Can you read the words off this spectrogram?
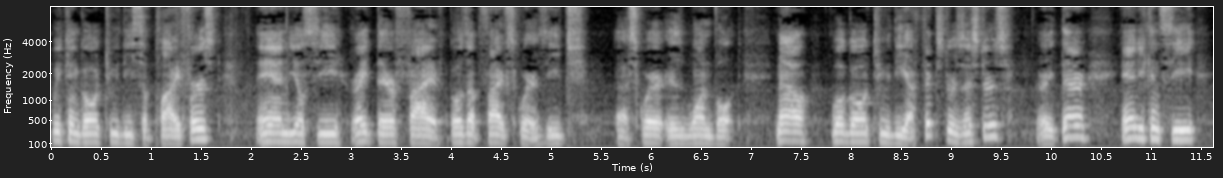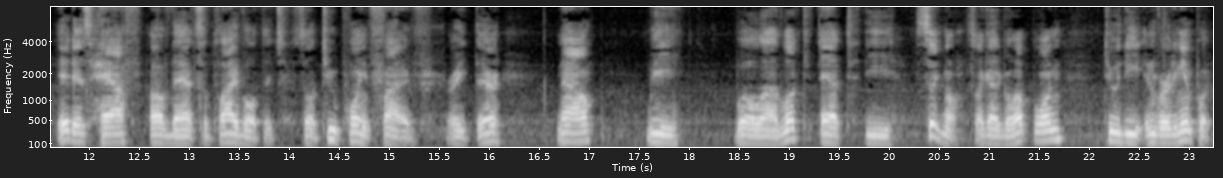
We can go to the supply first, and you'll see right there 5, goes up 5 squares. Each uh, square is 1 volt. Now, we'll go to the uh, fixed resistors right there and you can see it is half of that supply voltage. So 2.5 right there. Now we will uh, look at the signal. So I got to go up one to the inverting input.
